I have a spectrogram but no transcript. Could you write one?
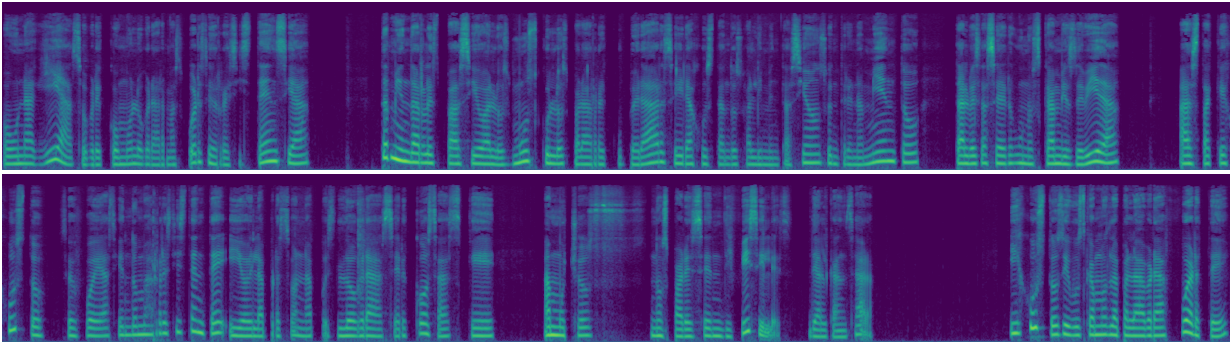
o una guía sobre cómo lograr más fuerza y resistencia, también darle espacio a los músculos para recuperarse, ir ajustando su alimentación, su entrenamiento, tal vez hacer unos cambios de vida, hasta que justo se fue haciendo más resistente y hoy la persona pues logra hacer cosas que a muchos nos parecen difíciles de alcanzar. Y justo si buscamos la palabra fuerte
